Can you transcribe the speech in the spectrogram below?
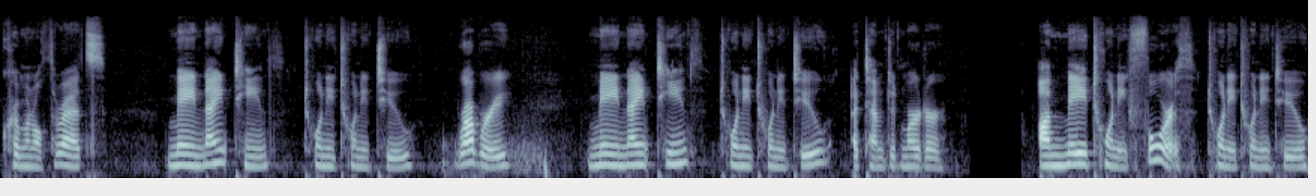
criminal threats. May 19, 2022, robbery. May 19, 2022, attempted murder. On May 24, 2022,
